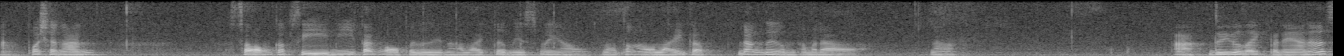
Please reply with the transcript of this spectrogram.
อะเพราะฉะนั้น 2 กับ 4 นี้ตัดออกไปเลยนะ like เติม s ไม่เอา เราต้องเอา like แบบดั้งเดิมธรรมดานะอะ do you like bananas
